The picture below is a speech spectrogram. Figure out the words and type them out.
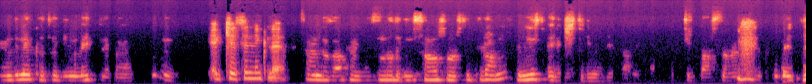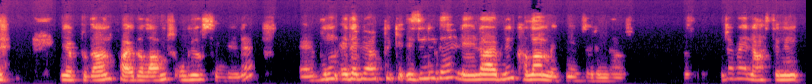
Kendine katabilmekle belki değil mi? E, kesinlikle. Sen de zaten yazında da insan sorusu kuramlı feminist eleştiriyor. yapıdan faydalanmış oluyorsun gene. E, bunun edebiyattaki izini de Leyla Erbil'in kalan metni üzerinden ve Lahsen'in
